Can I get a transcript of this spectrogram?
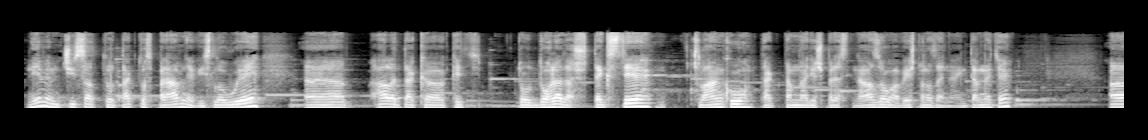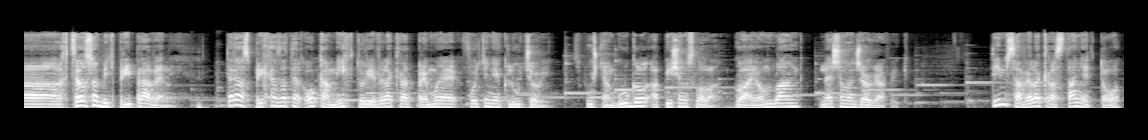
neviem, či sa to takto správne vyslovuje, e, ale tak e, keď to dohľadaš v texte, v článku, tak tam nájdeš presný názov a vieš to nájsť aj na internete. E, chcel som byť pripravený. Teraz prichádza ten okamih, ktorý je veľakrát pre moje fotenie kľúčový. Spúšťam Google a píšem slova Goa Blanc, National Geographic. Tým sa veľakrát stane to,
